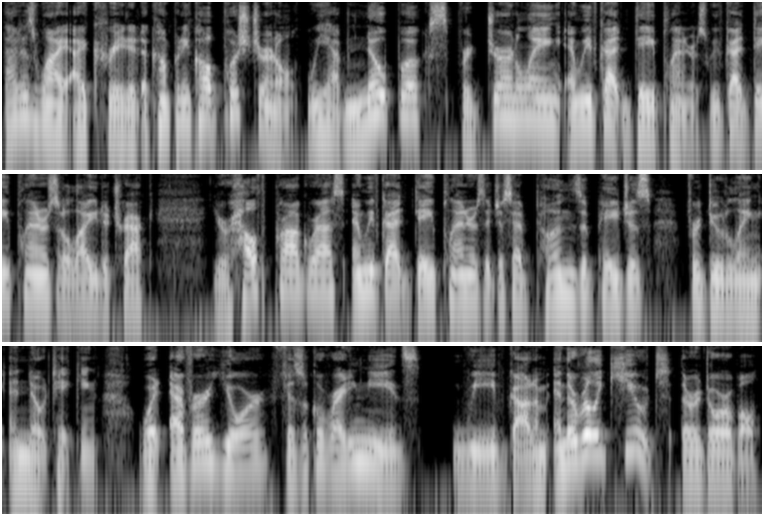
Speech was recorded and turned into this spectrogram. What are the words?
That is why I created a company called Push Journal. We have notebooks for journaling and we've got day planners. We've got day planners that allow you to track your health progress and we've got day planners that just have tons of pages for doodling and note taking. Whatever your physical writing needs, we've got them and they're really cute. They're adorable.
